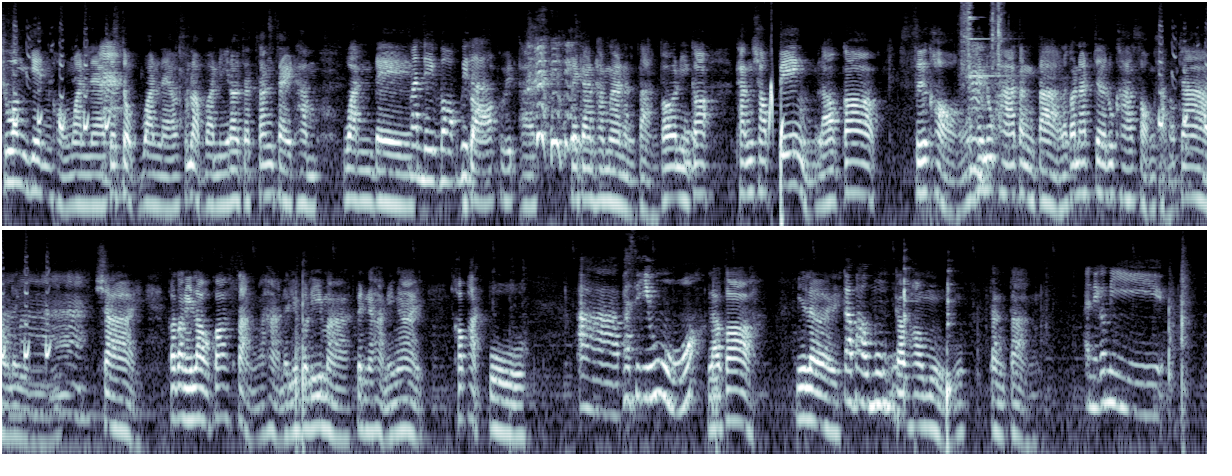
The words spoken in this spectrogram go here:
ช่วงเย็นของวันแล้วจะจบวันแล้วสำหรับวันนี้เราจะตั้งใจทำ one day มันเดย์บอกวิด Vlog with us ในการทำงานต่างๆ ก็วันนี้ก็ทั้งช้อปปิ้งแล้วก็ซื้อของให้ลูกค้าต่างๆ แล้วก็นัดเจอลูกค้าสองสามเจ้าอะไรอย่างนี้ ใช่ ก็ตอนนี้เราก็สั่งอาหาร Delivery มาเป็นอาหารง่ายๆข้าวผัดปู อ่าผัดซีอิ๊วหมูแล้วก็นี่เลยกะเพราหมูกะเพราหมูต่าง อันนี้ก็มี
